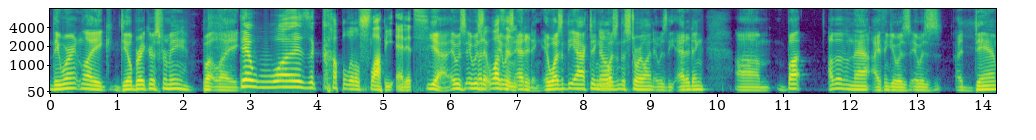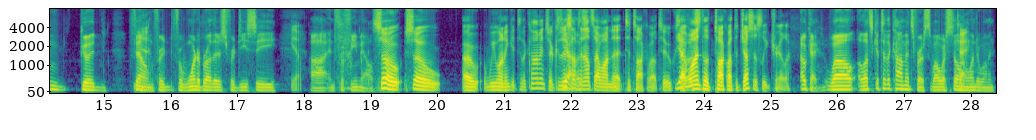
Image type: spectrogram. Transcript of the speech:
they weren't like deal breakers for me, but like There was a couple little sloppy edits. yeah, it was it was But it it was wasn't- editing. It wasn't the acting. It wasn't the storyline. It was the editing. Um, but other than that, I think it was it was a damn good film Yeah. for for Warner Brothers, for DC, Yep. uh, and for females. So so. Uh, we want to get to the comments, or because there's Yeah, something else I wanted to, to talk about too. Because Yeah, I wanted to talk about the Justice League trailer. Okay, well, let's get to the comments first while we're still on Wonder Woman.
